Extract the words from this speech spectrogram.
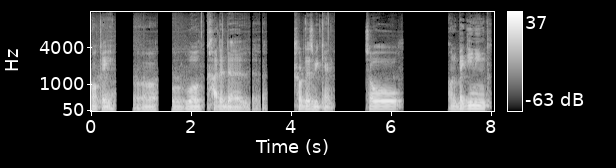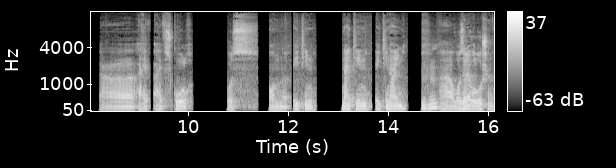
okay, uh, we'll, we'll cut it the, the short as we can. So, on the beginning, uh, I have I have school was on 18, 1989 Mm-hmm. uh, was a revolution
